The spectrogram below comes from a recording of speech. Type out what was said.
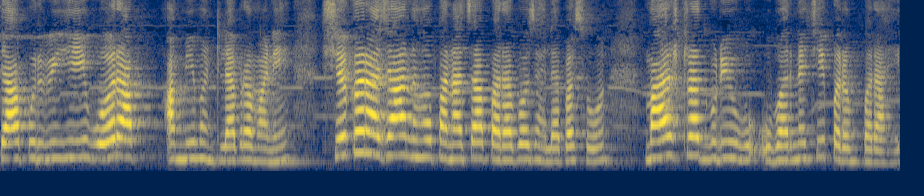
त्यापूर्वीही वर आप आम्ही म्हटल्याप्रमाणे शकराजा नहपानाचा पराभव झाल्यापासून महाराष्ट्रात गुढी उभ उभारण्याची परंपरा आहे.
